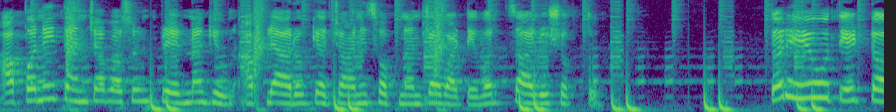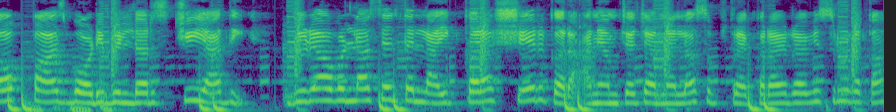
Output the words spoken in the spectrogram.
आपणही त्यांच्यापासून प्रेरणा घेऊन आपल्या आरोग्याच्या आणि स्वप्नांच्या वाटेवर चालू शकतो. तर हे होते टॉप पाच बॉडी बिल्डर्सची यादी. व्हिडिओ आवडला असेल तर लाईक करा शेअर करा आणि आमच्या चॅनलला सबस्क्राईब करायला विसरू नका.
